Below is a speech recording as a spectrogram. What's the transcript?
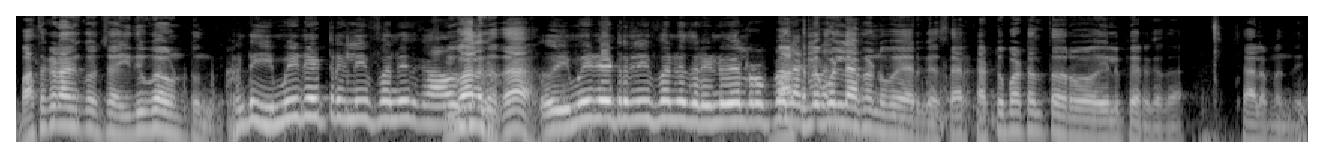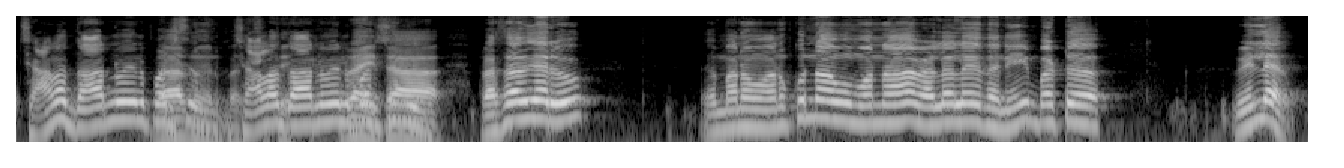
బతకడానికి కొంచెం ఇదిగా ఉంటుంది. అంటే ఇమీడియట్ రిలీఫ్ అనేది కావాలి. కదా. ఇమీడియట్ రిలీఫ్ అనేది రెండు వేల రూపాయలు కూడా లేకుండా పోయారు కదా సార్. కట్టుబట్టలతో వెళ్ళిపోయారు కదా చాలా మంది చాలా దారుణమైన పరిస్థితి. చాలా. దారుణమైన ప్రసాద్ గారు మనం అనుకున్నాము మొన్న వెళ్ళలేదని బట్ వెళ్ళారు.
